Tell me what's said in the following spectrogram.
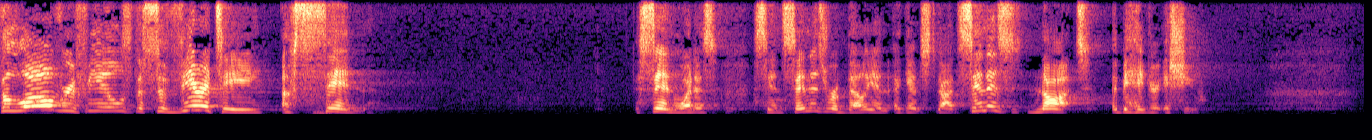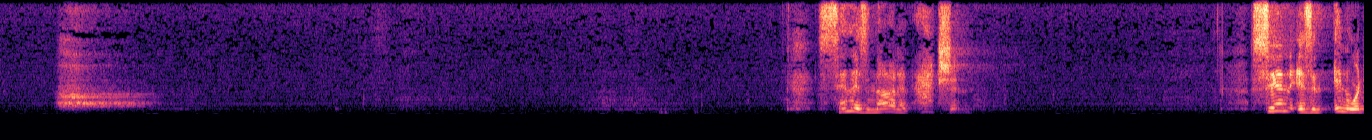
The law reveals the severity of sin. Sin, what is sin? Sin is rebellion against God. Sin is not a behavior issue. Sin is not an action. Sin is an inward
